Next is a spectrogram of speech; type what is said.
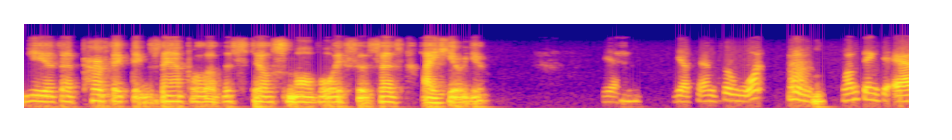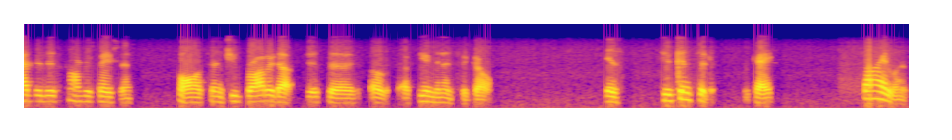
he is a perfect example of the still small voice that says i hear you yes yes and so one one thing to add to this conversation Paula, since you brought it up just a, a, a few minutes ago, is to consider, okay, silence,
